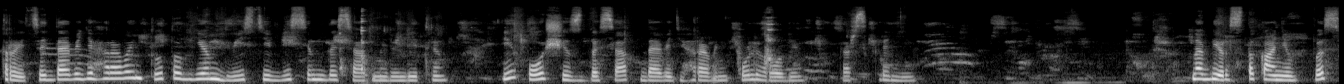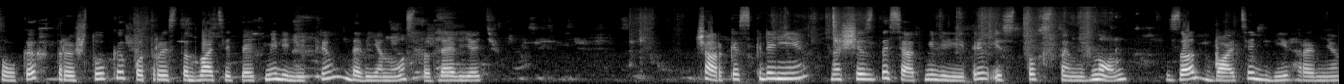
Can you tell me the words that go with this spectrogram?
39 гривень. Тут об'єм 280 мл. І по 69 гривень кольорові, теж скляні. Набір стаканів високих 3 штуки по 325 мл 99. Чарки скляні на 60 мл із товстим дном за 22 гривні.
